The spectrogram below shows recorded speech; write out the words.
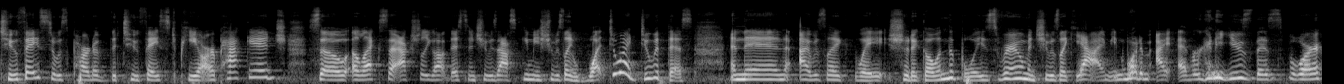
Too Faced. It was part of the Too Faced PR package. So Alexa actually got this and she was asking me, she was like, what do I do with this? And then I was like, wait, should it go in the boys' room? And she was like, yeah, I mean, what am I ever gonna use this for?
